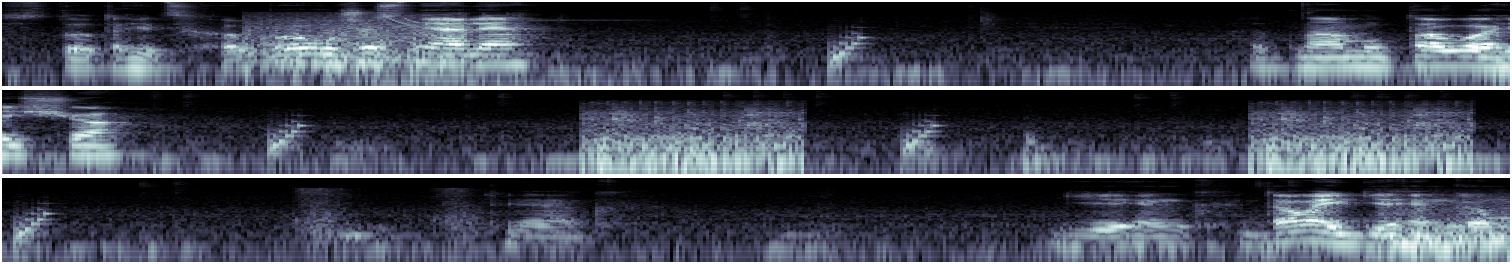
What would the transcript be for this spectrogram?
Сто тридцать хп уже сняли. Одному товарищу. Геринг. Давай Герингом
